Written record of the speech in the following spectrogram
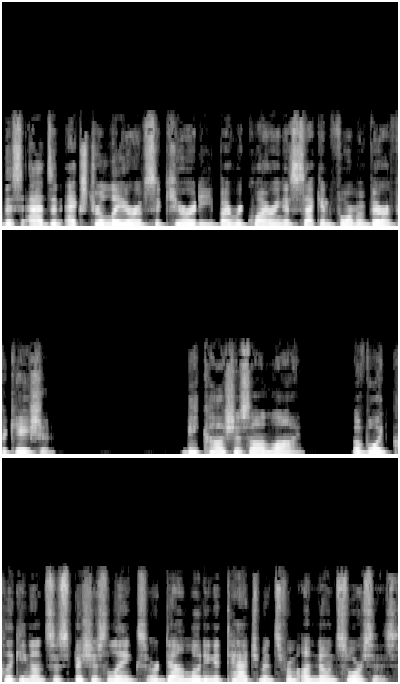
This adds an extra layer of security by requiring a second form of verification. Be cautious online. Avoid clicking on suspicious links or downloading attachments from unknown sources.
